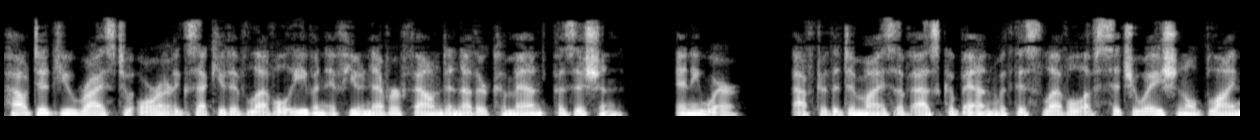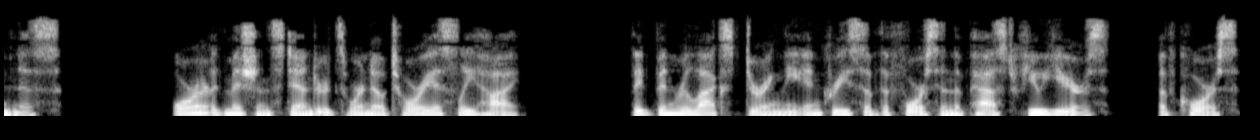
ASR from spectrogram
How did you rise to Auror executive level even if you never found another command position, anywhere, after the demise of Azkaban with this level of situational blindness? Auror admission standards were notoriously high. They'd been relaxed during the increase of the force in the past few years, of course,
